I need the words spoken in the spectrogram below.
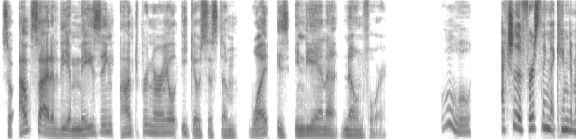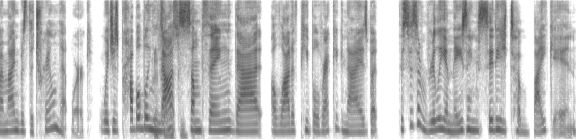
So, outside of the amazing entrepreneurial ecosystem, what is Indiana known for? Ooh. Actually, the first thing that came to my mind was the trail network, which is probably That's not awesome. something that a lot of people recognize, but this is a really amazing city to bike in.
